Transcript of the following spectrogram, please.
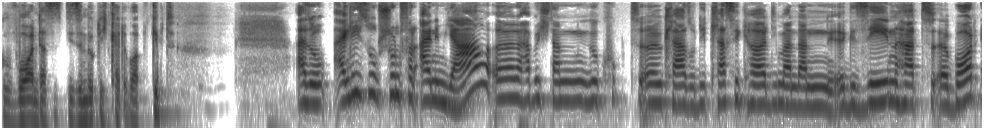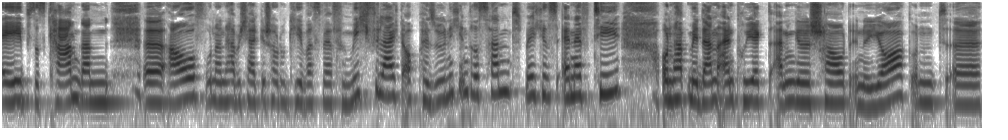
geworden, dass es diese Möglichkeit überhaupt gibt? Also eigentlich so schon von einem Jahr äh, habe ich dann geguckt, äh, klar, so die Klassiker, die man dann äh, gesehen hat, äh, Board Apes, das kam dann äh, auf und dann habe ich halt geschaut, okay, was wäre für mich vielleicht auch persönlich interessant, welches NFT und habe mir dann ein Projekt angeschaut in New York und äh,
